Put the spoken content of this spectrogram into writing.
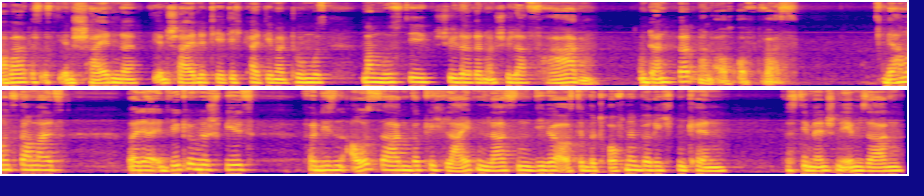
Aber das ist die entscheidende, die entscheidende Tätigkeit, die man tun muss. Man muss die Schülerinnen und Schüler fragen. Und dann hört man auch oft was. Wir haben uns damals bei der Entwicklung des Spiels von diesen Aussagen wirklich leiten lassen, die wir aus den betroffenen Berichten kennen, dass die Menschen eben sagen,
